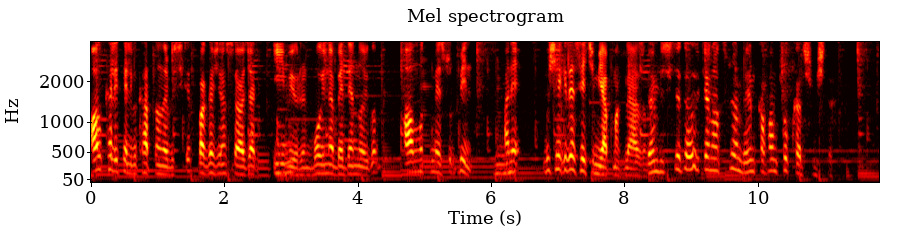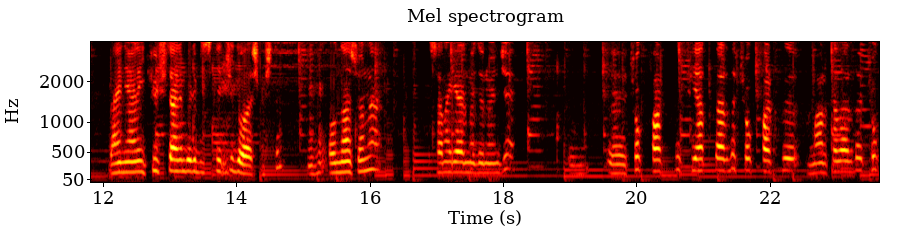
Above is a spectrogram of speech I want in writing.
al kaliteli bir katlanır bisiklet bagajına sığacak iyi bir ürün boyuna bedenine uygun al mutlu mesut bin. Hmm. Hani bu şekilde seçim yapmak lazım. Ben bisiklet alırken hatırlıyorum benim kafam çok karışmıştı. Ben yani 2-3 tane böyle bisikletçi dolaşmıştım. Ondan sonra sana gelmeden önce e, çok farklı fiyatlarda, çok farklı markalarda çok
